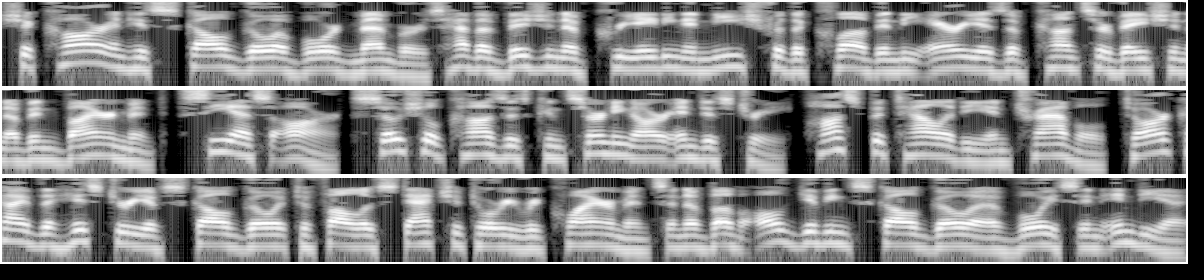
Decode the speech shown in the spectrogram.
Shekhar and his Skal Goa board members have a vision of creating a niche for the club in the areas of conservation of environment, CSR, social causes concerning our industry, hospitality and travel, to archive the history of Skal Goa to follow statutory requirements and above all giving Skal Goa a voice in India,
